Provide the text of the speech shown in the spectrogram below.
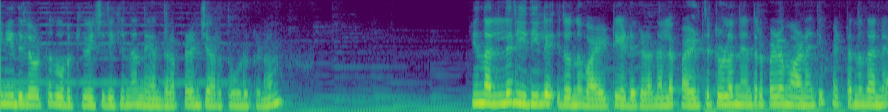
ഇനി ഇതിലോട്ട് നുറുക്കി വെച്ചിരിക്കുന്ന നേന്ത്രപ്പഴം ചേർത്ത് കൊടുക്കണം. ഇനി നല്ല രീതിയിൽ ഇതൊന്ന് വഴറ്റിയെടുക്കണം. നല്ല പഴുത്തിട്ടുള്ള നേന്ത്രപ്പഴമാണെങ്കിൽ പെട്ടെന്ന് തന്നെ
